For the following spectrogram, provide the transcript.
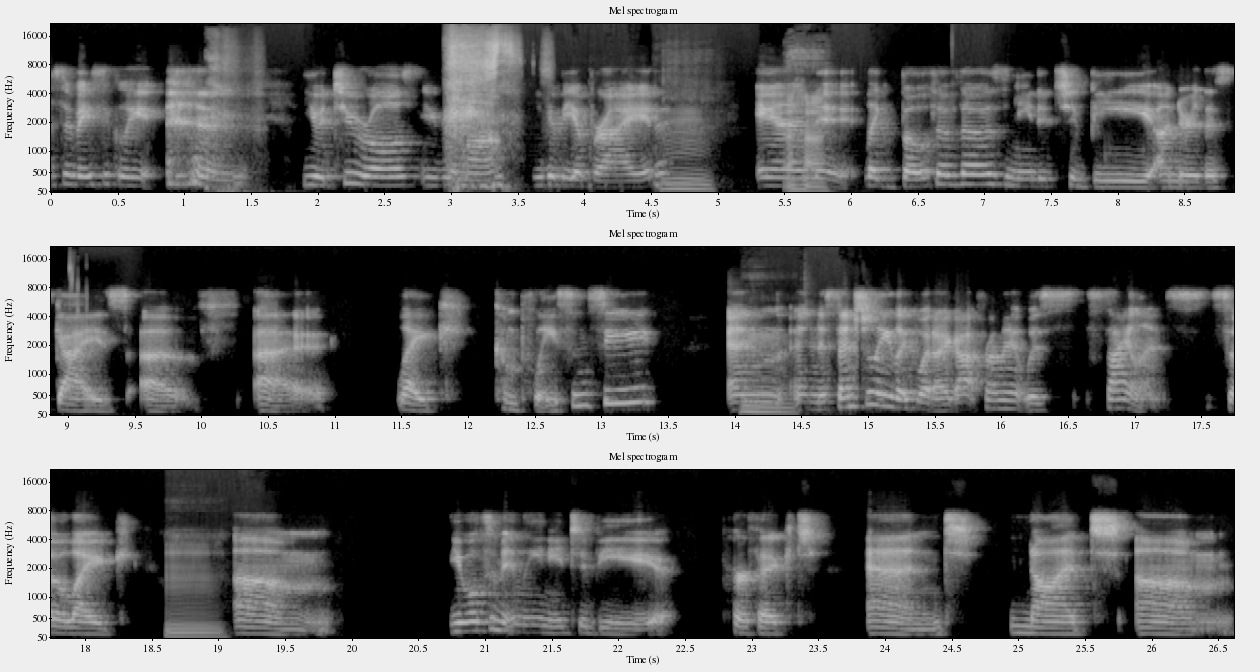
so basically, you had two roles. You could be a mom. you could be a bride. Mm. And uh-huh. like both of those needed to be under this guise of uh, like complacency and mm. and essentially like what i got from it was silence so like mm. um you ultimately need to be perfect and not um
